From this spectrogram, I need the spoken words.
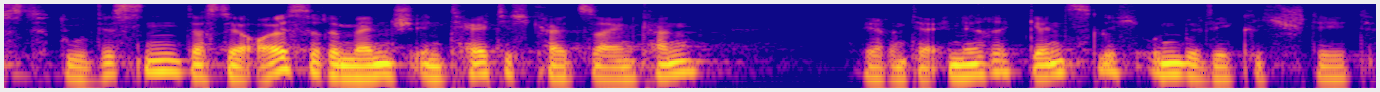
musst du wissen, dass der äußere Mensch in Tätigkeit sein kann, während der innere gänzlich unbeweglich steht.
